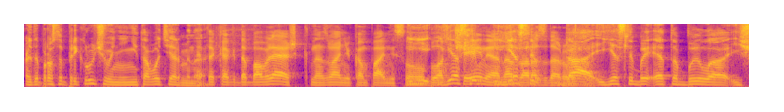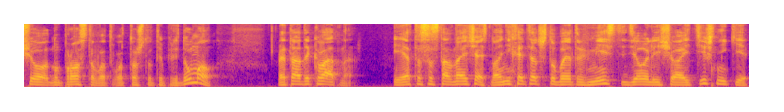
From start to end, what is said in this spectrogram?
Это просто прикручивание не того термина. Это как добавляешь к названию компании слово И блокчейн, если- и она в если- два раза дороже. Да, если бы это было еще, ну просто вот, вот то, что ты придумал, это адекватно. И это составная часть. Но они хотят, чтобы это вместе делали еще айтишники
